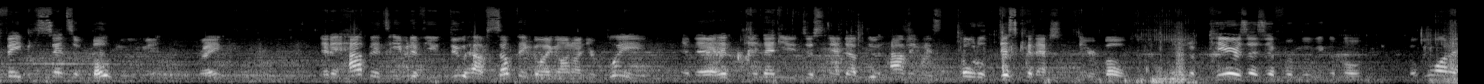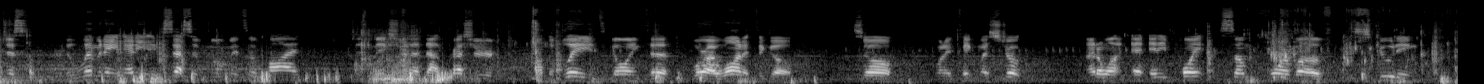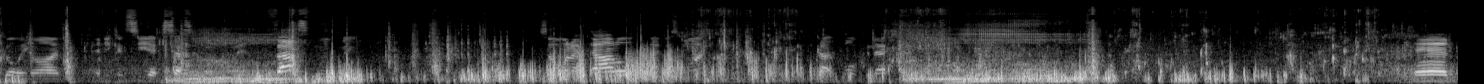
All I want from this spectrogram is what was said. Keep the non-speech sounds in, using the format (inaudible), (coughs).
(coughs) fake sense of boat movement, right? And it happens even if you do have something going on on your blade, and then and then you just end up having this total disconnection to your boat. It appears as if we're moving the boat, but we want to just eliminate any excessive movements of high. Just make sure that that pressure on the blade is going to where I want it to go. So when I take my stroke, I don't want at any point some form of scooting going on, and you can see excessive movement, fast movement. So when I paddle, I just want connection. And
